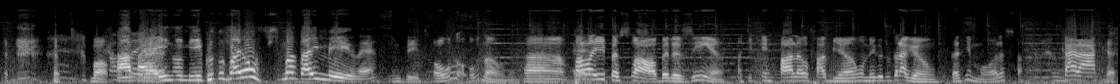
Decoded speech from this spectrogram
Bom, Ah, mas aí inimigo não vai ouvir mandar e-mail, né? Ou, ou não, né? Ah, fala aí, pessoal, belezinha? Aqui quem fala é o Fabião, amigo do Dragão. Até rimou, olha só. Caraca,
